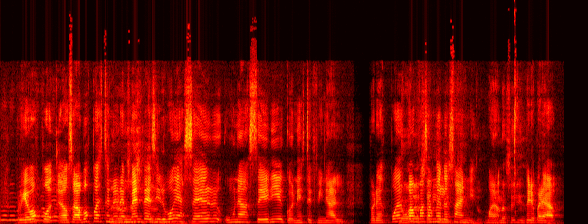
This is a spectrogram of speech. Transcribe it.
para mí Porque vos, po- o sea, vos podés tener en mente decir, voy a hacer una serie con este final. Pero después No, van pasando los años. Bueno, pero para,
